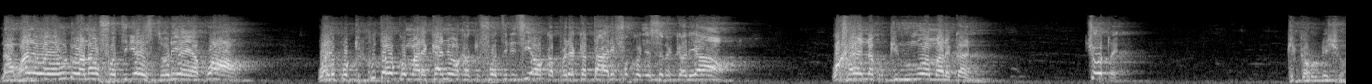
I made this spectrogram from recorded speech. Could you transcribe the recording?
Na wale wayahudi wanaofuatilia historia ya kwao walipokikuta huko marekani wakakifuatilizia wakapeleka taarifa kwenye serikali yao wakaenda kukinunua marekani. Chote kikarudishwa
